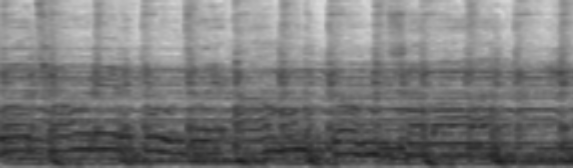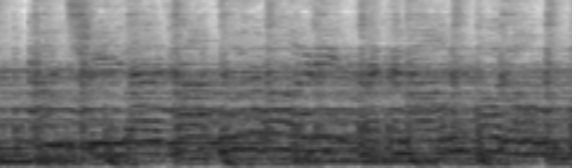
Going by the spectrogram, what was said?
বছরের পুজোয় আমন্ত্রণ সবার। ঠাকুর বাড়ি এক নাম পরম্পরা।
